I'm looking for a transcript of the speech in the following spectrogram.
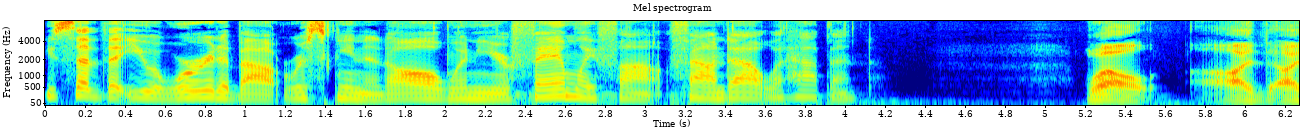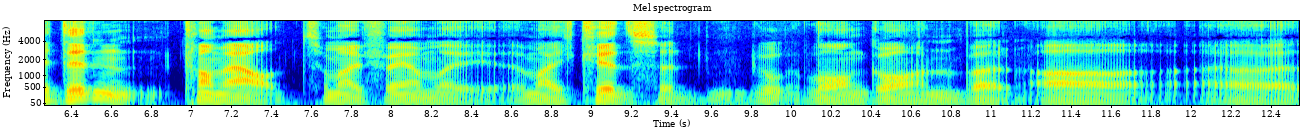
You said that you were worried about risking it all when your family found, found out. What happened? Well, I, I didn't come out to my family. My kids had long gone, but uh, uh,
